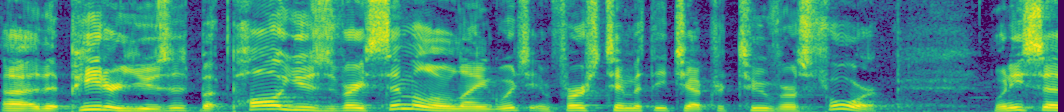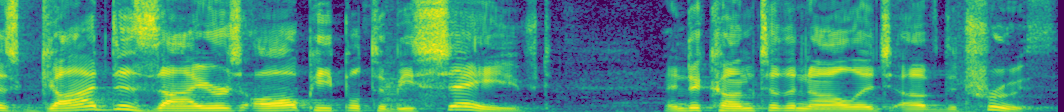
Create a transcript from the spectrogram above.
uh, that Peter uses. But Paul uses very similar language in 1 Timothy chapter 2, verse 4 when he says God desires all people to be saved and to come to the knowledge of the truth.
